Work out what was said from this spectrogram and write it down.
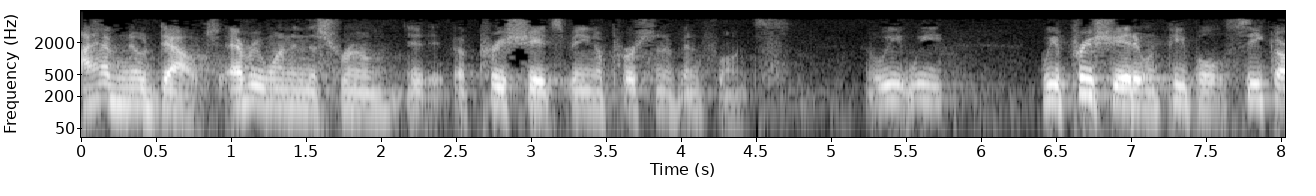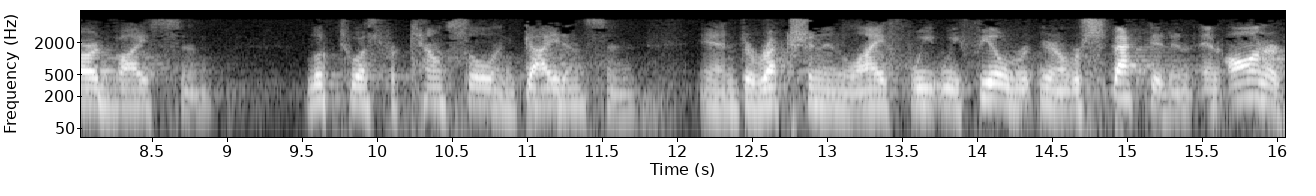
I have no doubt, everyone in this room appreciates being a person of influence. We, we, we appreciate it when people seek our advice and look to us for counsel and guidance and, and direction in life. We, we feel you know, respected and, and honored.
